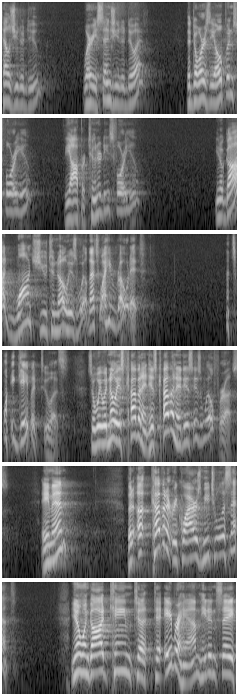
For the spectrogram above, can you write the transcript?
tells you to do, where He sends you to do it, the doors He opens for you the opportunities for you. You know, God wants you to know His will. That's why He wrote it, that's why He gave it to us. So we would know His covenant. His covenant is His will for us. Amen? But a covenant requires mutual assent. You know, when God came to, to Abraham, He didn't say,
